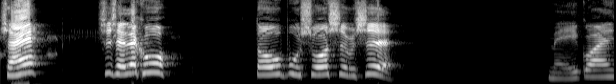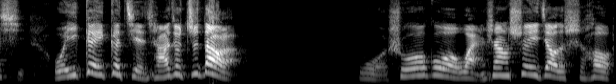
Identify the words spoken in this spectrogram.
谁？是谁在哭？都不说是不是？没关系，我一个一个检查就知道了。我说过，晚上睡觉的时候，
